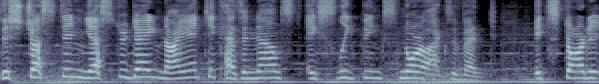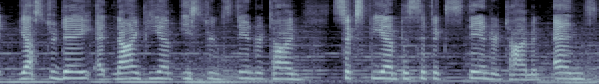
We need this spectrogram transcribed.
This just in, yesterday, Niantic has announced a Sleeping Snorlax event. It started yesterday at 9 p.m. Eastern Standard Time, 6 p.m. Pacific Standard Time, and ends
